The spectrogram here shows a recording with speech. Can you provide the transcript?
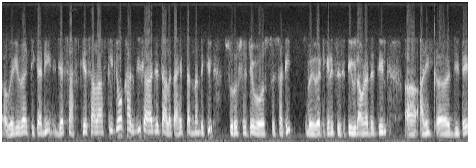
वेगवेगळ्या ठिकाणी ज्या शासकीय शाळा असतील किंवा खासगी शाळा जे चालक आहेत त्यांना देखील सुरक्षेच्या व्यवस्थेसाठी वेगवेगळ्या ठिकाणी सीसीटीव्ही लावण्यात येतील. आणि जिथे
